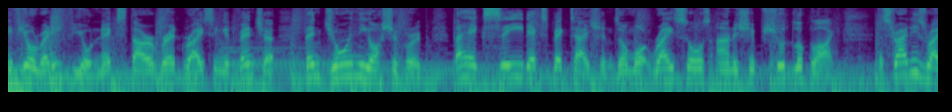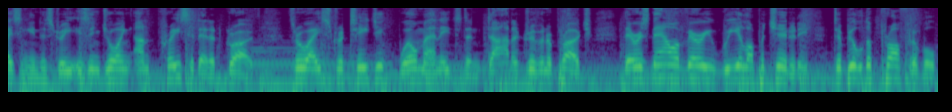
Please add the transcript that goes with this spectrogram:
If you're ready for your next thoroughbred racing adventure, then join the Osher Group. They exceed expectations on what racehorse ownership should look like. Australia's racing industry is enjoying unprecedented growth. Through a strategic, well managed, and data driven approach, there is now a very real opportunity to build a profitable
